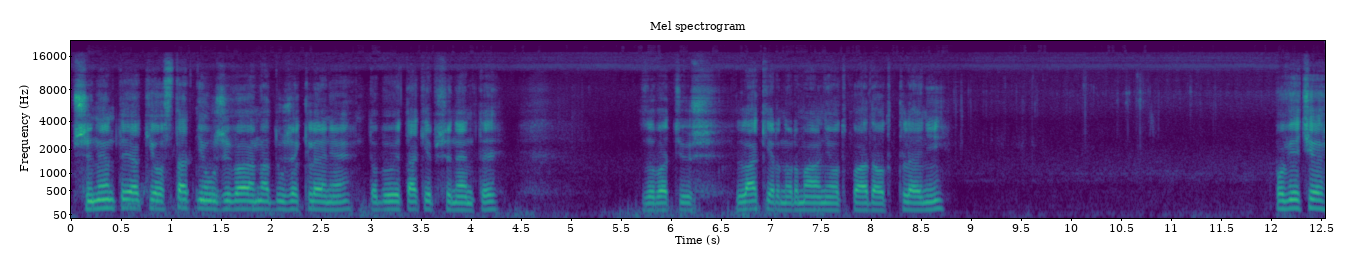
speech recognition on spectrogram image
Przynęty, jakie ostatnio używałem na duże klenie, to były takie przynęty. Zobaczcie, już lakier normalnie odpada od kleni. Powiecie,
